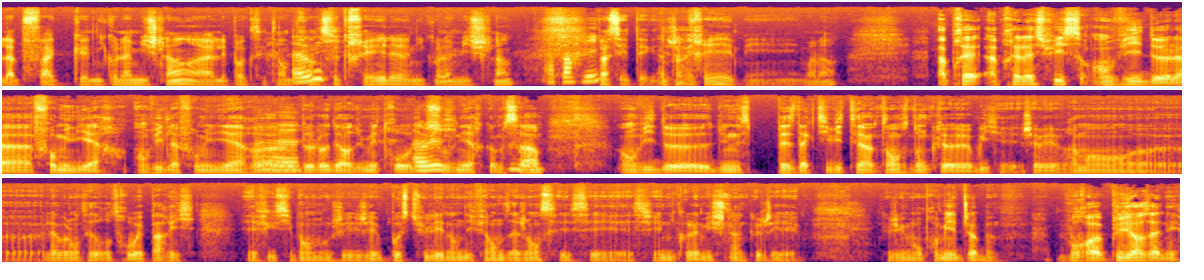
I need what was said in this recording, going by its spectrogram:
l'APFAC Nicolas Michelin. À l'époque, c'était en ah train de se créer, Nicolas Michelin. À Paris Enfin, c'était déjà créé, mais voilà. Après, après la Suisse, envie de la fourmilière, envie de la fourmilière, de l'odeur du métro, ah, de souvenirs comme ça. Mhm envie d'une espèce d'activité intense. Donc euh, oui, j'avais vraiment euh, la volonté de retrouver Paris. Et effectivement, donc j'ai postulé dans différentes agences et c'est chez Nicolas Michelin que j'ai eu mon premier job pour euh, plusieurs années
